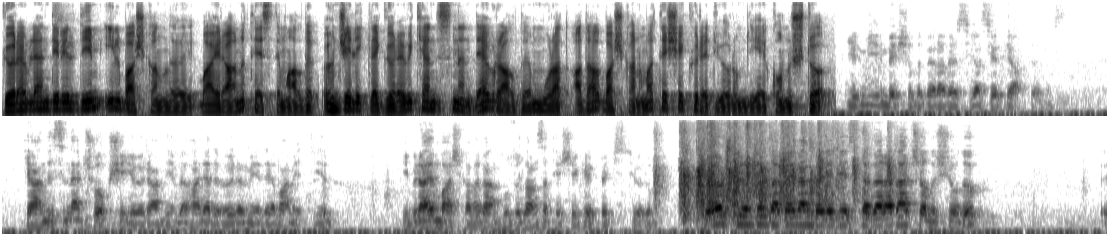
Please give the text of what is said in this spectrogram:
görevlendirildiğim il başkanlığı bayrağını teslim aldık. Öncelikle görevi kendisinden devraldığım Murat Adal Başkanıma teşekkür ediyorum diye konuştu. 20-25 yıldır beraber siyaset yaptığımız, kendisinden çok şey öğrendiğim ve hala da öğrenmeye devam ettiğim İbrahim Başkan'a ben huzurlarınıza teşekkür etmek istiyorum. 4 yıldır da Belen Belediyesi'yle beraber çalışıyorduk. Ee,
